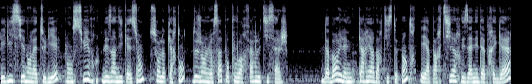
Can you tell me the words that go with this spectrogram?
Les lissiers dans l'atelier vont suivre les indications sur le carton de Jean Lursa pour pouvoir faire le tissage. D'abord, il a une carrière d'artiste peintre et à partir des années d'après-guerre,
